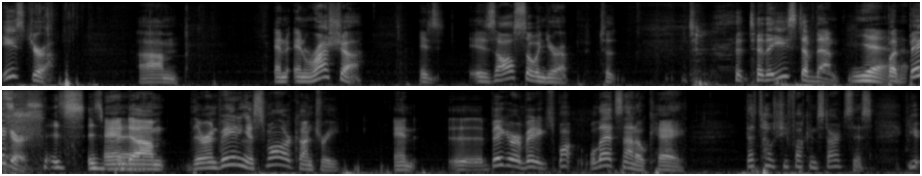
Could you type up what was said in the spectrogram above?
East Europe. Um, and and Russia is is also in Europe to to, to the east of them, Yeah. but bigger. It's it's And bad. um, they're invading a smaller country, and uh, bigger invading small. Well, that's not okay. That's how she fucking starts this. You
